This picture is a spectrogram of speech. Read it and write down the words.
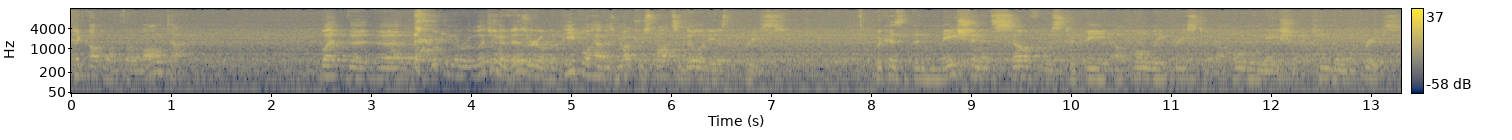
pick up on for a long time. But the, the, in the religion of Israel, the people have as much responsibility as the priests. Because the nation itself was to be a holy priesthood, a holy nation, a kingdom of priests.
